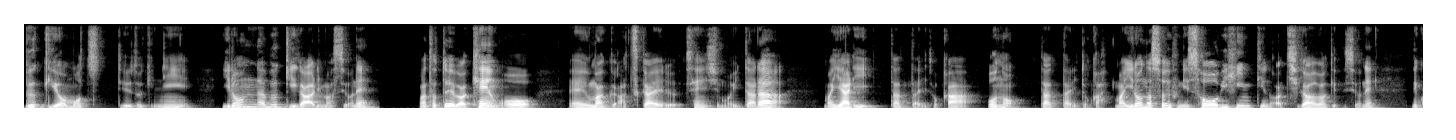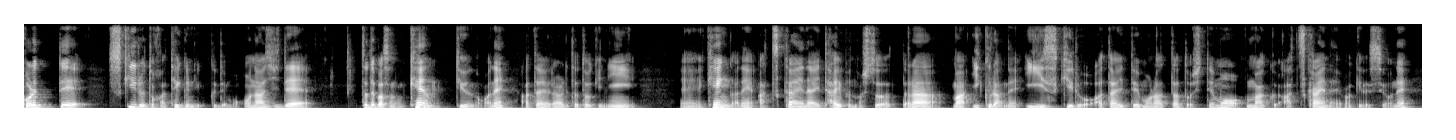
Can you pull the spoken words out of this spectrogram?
武器を持つっていう時にいろんな武器がありますよね。まあ、例えば剣をうまく扱える選手もいたら、まあ、槍だったりとか斧だったりとか、まあ、いろんなそういうふうに装備品っていうのが違うわけですよね。でこれってスキルとかテクニックでも同じで例えばその剣っていうのがね与えられた時に、えー、剣がね扱えないタイプの人だったら、まあ、いくらねいいスキルを与えてもらったとしてもうまく扱えないわけですよね。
